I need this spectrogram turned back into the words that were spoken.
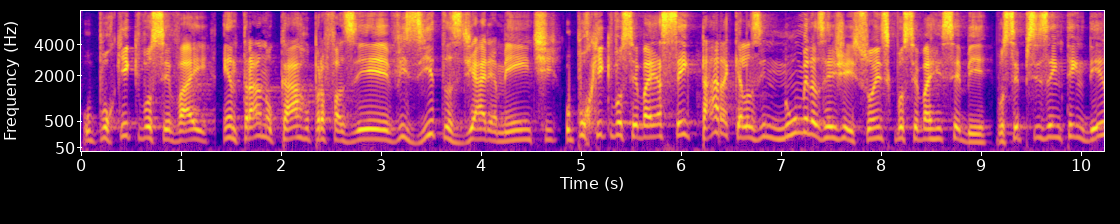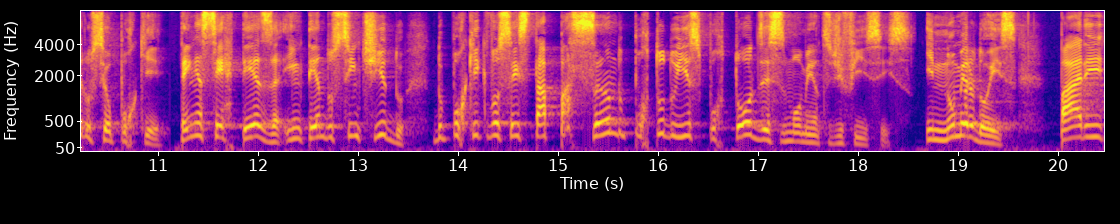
o porquê que você vai entrar no carro para fazer visitas diariamente, o porquê que você vai aceitar aquelas inúmeras rejeições que você vai receber. Você precisa entender o seu porquê. Tenha certeza e entenda o sentido do porquê que você está passando por tudo isso, por todos esses momentos difíceis. E número 2, Pare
